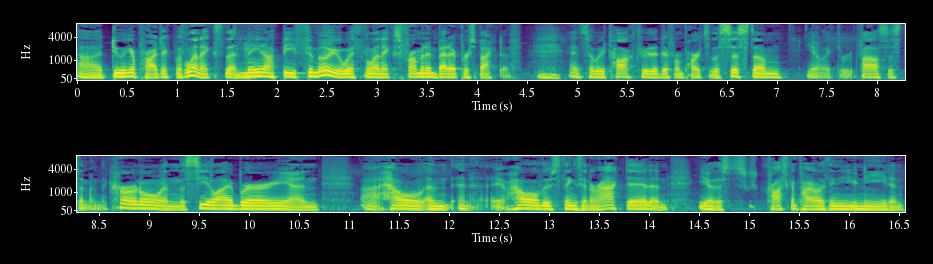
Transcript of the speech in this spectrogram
uh, doing a project with Linux that may not be familiar with Linux from an embedded perspective. And so we talk through the different parts of the system, you know, like the root file system and the kernel and the C library and uh, how and, and you know, how all those things interacted and you know this cross compiler thing that you need and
